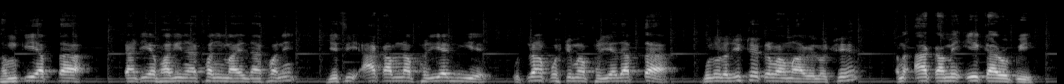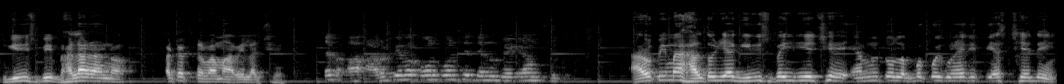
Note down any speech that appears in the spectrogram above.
ધમકી આપતા, ટાંટિયા ભાગી નાખવાની, મારી નાખવાની, જેથી આ કામના ફરિયાદીએ ઉત્તરાયણ પોસ્ટીમાં ફરિયાદ આપતા, ગુનો રજિસ્ટર કરવામાં આવેલો છે. અને આ કામે એક આરોપી, ગિરીશભાઈ ભાલારાનો અટક કરવામાં આવેલા છે. આરોપીમાં હાલ તો જે ગિરીશભાઈ જે છે એમનું તો લગભગ કોઈ ગુનાહિત ઇતિહાસ છે નહીં.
